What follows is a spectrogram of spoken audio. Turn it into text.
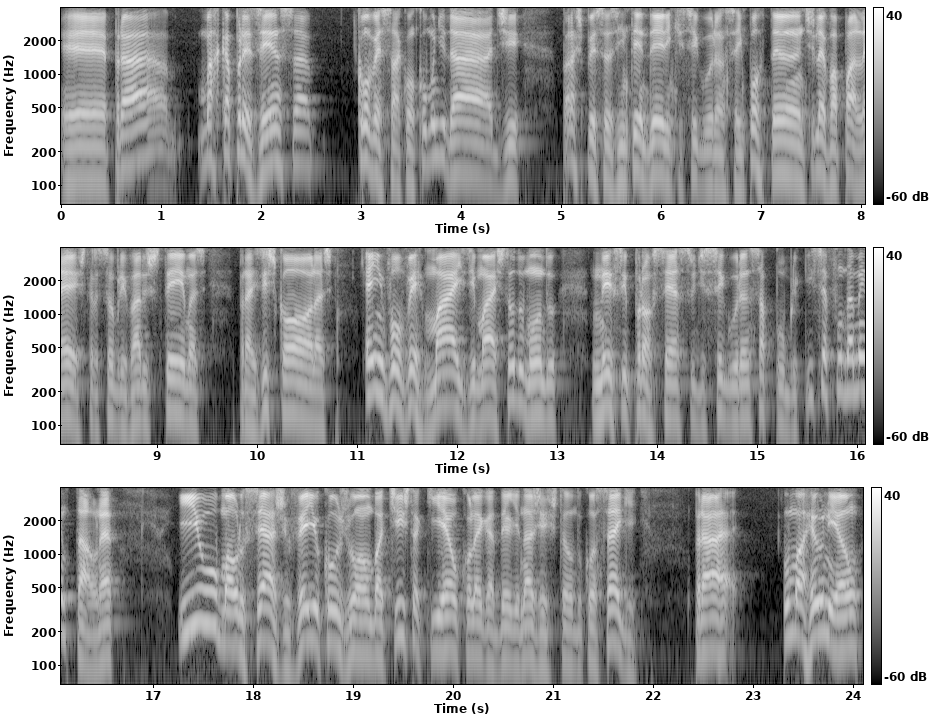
é, para marcar presença, conversar com a comunidade, para as pessoas entenderem que segurança é importante, levar palestras sobre vários temas para as escolas, envolver mais e mais todo mundo nesse processo de segurança pública. Isso é fundamental, né? E o Mauro Sérgio veio com o João Batista, que é o colega dele na gestão do Conseg, para uma reunião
